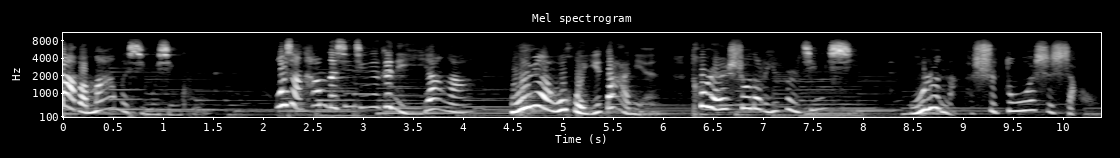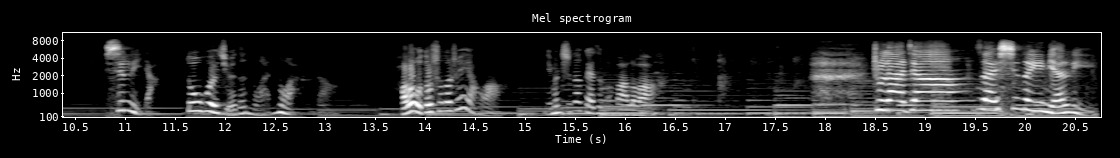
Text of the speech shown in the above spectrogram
爸爸妈妈辛不辛苦？我想他们的心情应该跟你一样啊，无怨无悔一大年，突然收到了一份惊喜，无论哪它是多是少，心里呀都会觉得暖暖的。好了，我都说到这样了，你们知道该怎么办了吧？祝大家在新的一年里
